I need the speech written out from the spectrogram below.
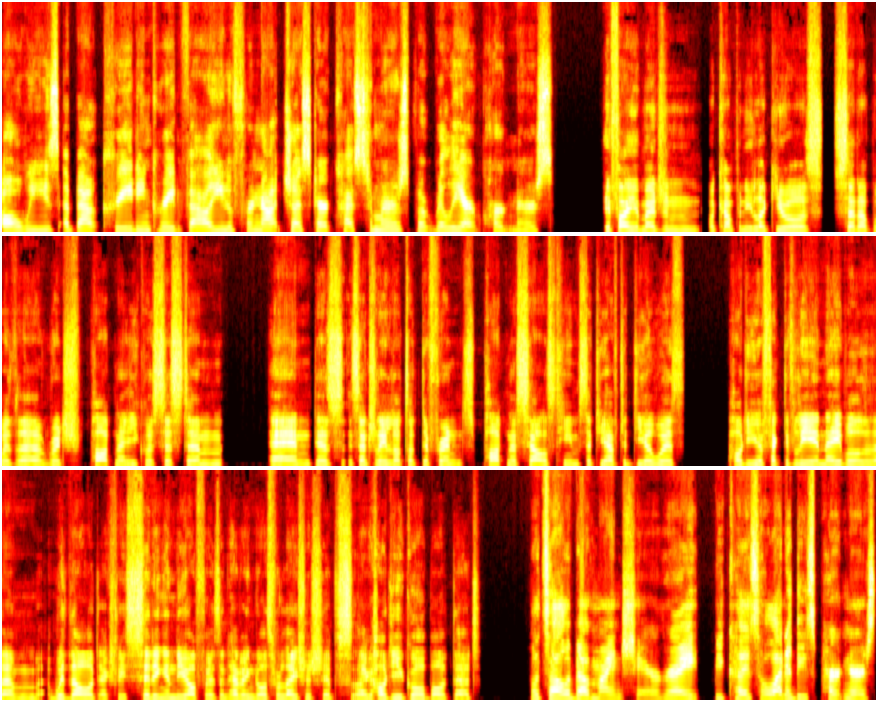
always about creating great value for not just our customers, but really our partners. If I imagine a company like yours set up with a rich partner ecosystem, and there's essentially lots of different partner sales teams that you have to deal with, how do you effectively enable them without actually sitting in the office and having those relationships? Like, how do you go about that? Well, it's all about mind share, right? Because a lot of these partners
